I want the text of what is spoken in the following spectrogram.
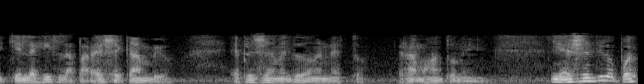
y quién legisla para ese cambio, es precisamente don Ernesto Ramos Antonini. Y en ese sentido, pues,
